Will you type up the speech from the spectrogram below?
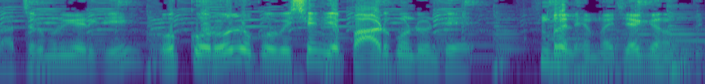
వజ్రమునిగడికి ఒక్కో రోజు ఒక్కో విషయం చెప్పి ఆడుకుంటుంటే భలే మజాగా ఉంది.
